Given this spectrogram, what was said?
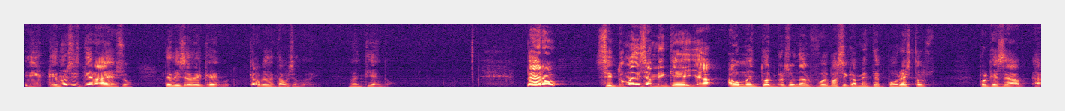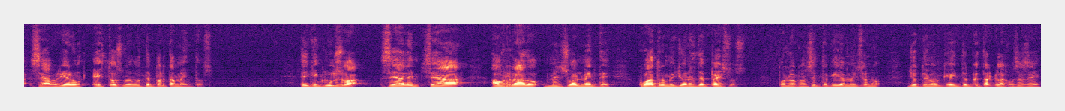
Y que no existiera eso, te dice de que, ¿qué es lo que se estaba haciendo ahí? No entiendo. Pero, si tú me dices a mí que ella aumentó el personal, fue básicamente por estos, porque se, se abrieron estos nuevos departamentos y que incluso se ha, se ha ahorrado mensualmente 4 millones de pesos, por los conceptos que ella mencionó, yo tengo que interpretar que las cosas se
